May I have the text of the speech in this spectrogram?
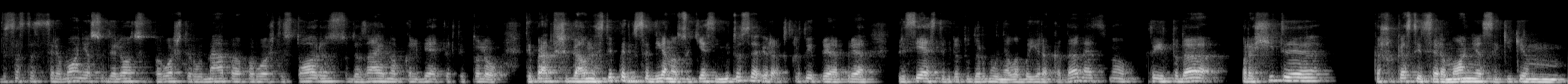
visas tas ceremonijas sudėlioti, paruošti roadmapą, paruošti istorius, su dizainu apkalbėti ir taip toliau. Tai praktiškai gaunasi taip, kad visą dieną sukiesi mituose ir apskritai prie, prie, prisėsti prie tų darbų nelabai yra kada, nes, na, nu, tai tada prašyti kažkokias tai ceremonijas, sakykime,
